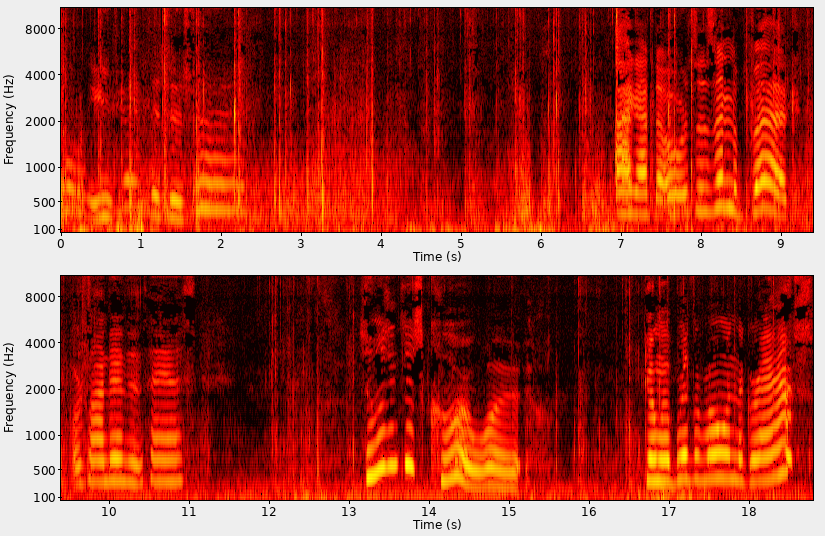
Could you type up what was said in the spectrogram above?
Holy this is fun. I got the horses in the back. We're finding his hands. So isn't this cool or what? Got my brother mowing the grass.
